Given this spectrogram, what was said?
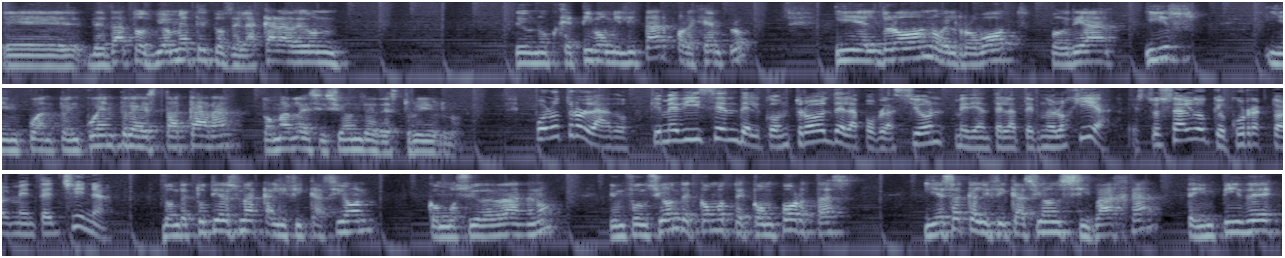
eh, de datos biométricos de la cara de un, de un objetivo militar, por ejemplo, y el dron o el robot podría ir y en cuanto encuentre esta cara, tomar la decisión de destruirlo. Por otro lado, ¿qué me dicen del control de la población mediante la tecnología? Esto es algo que ocurre actualmente en China. Donde tú tienes una calificación como ciudadano en función de cómo te comportas y esa calificación si baja te impide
